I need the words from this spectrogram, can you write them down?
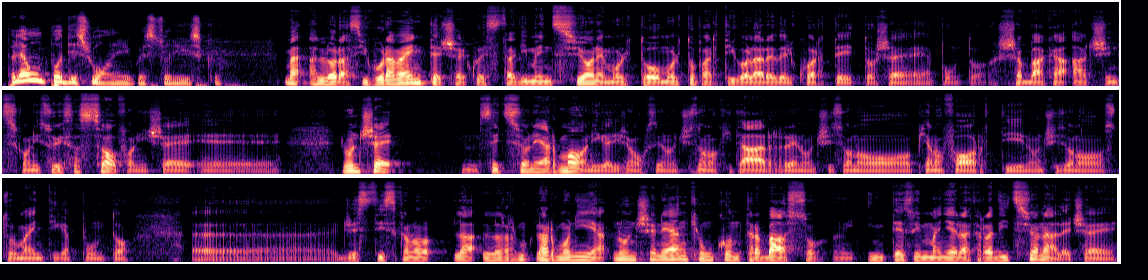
parliamo un po' dei suoni di questo disco. Ma allora sicuramente c'è questa dimensione molto, molto particolare del quartetto, c'è appunto Shabaka Hutchins con i suoi sassofoni, c'è, eh, non c'è sezione armonica, diciamo così, non ci sono chitarre, non ci sono pianoforti, non ci sono strumenti che appunto eh, gestiscano la, l'armonia, non c'è neanche un contrabbasso eh, inteso in maniera tradizionale, c'è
